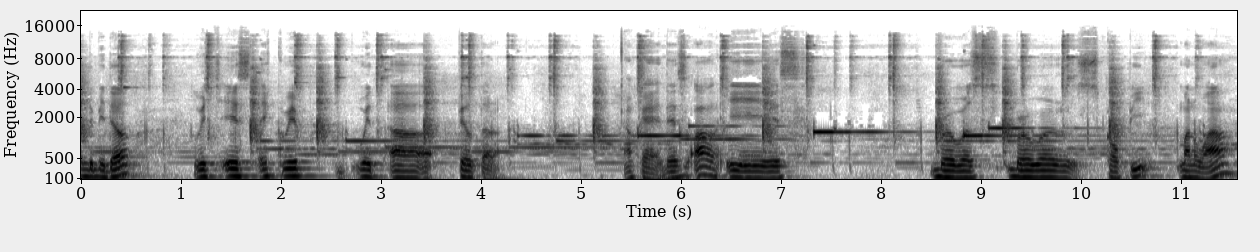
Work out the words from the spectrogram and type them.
in the middle, which is equipped with a filter. Okay, this all is brewer's brewer's coffee manual.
